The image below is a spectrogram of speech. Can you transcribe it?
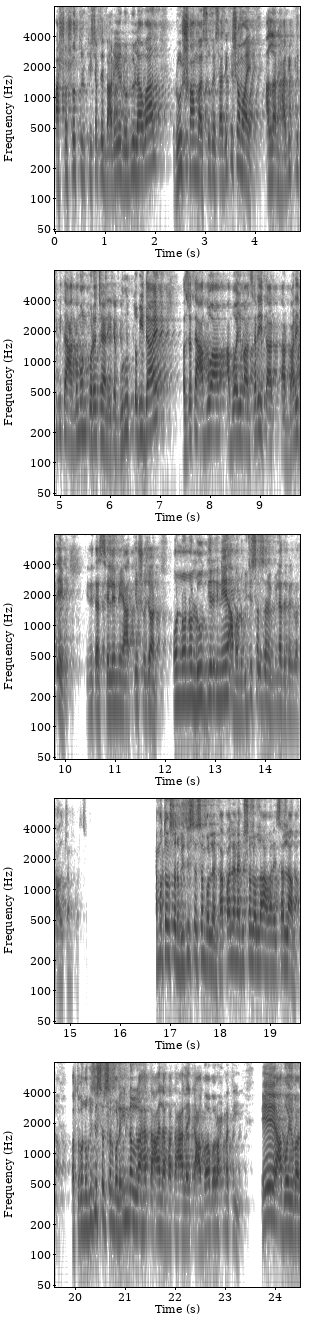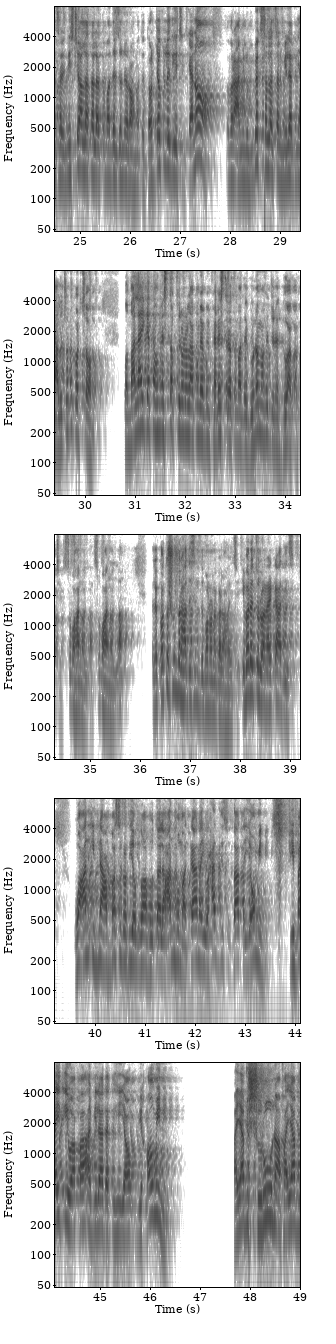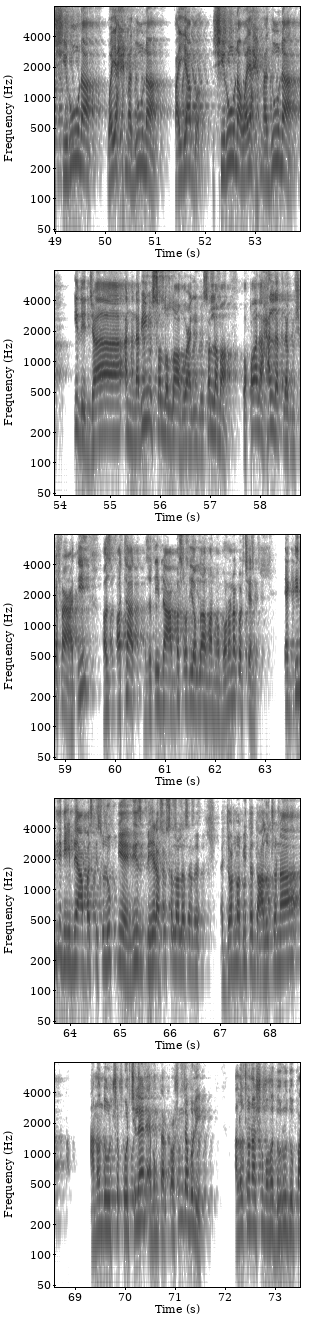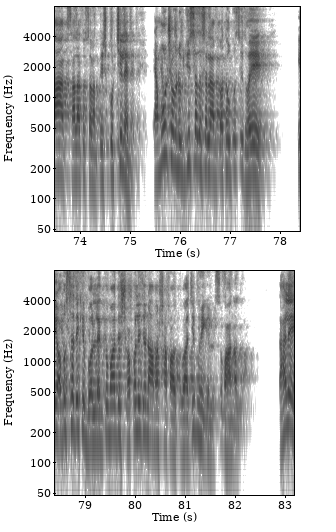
পাঁচশো সত্তর খ্রিস্টাব্দে বারোই রবিউল আওয়াল রুশ সোমবার শুভে সাদিকের সময় আল্লাহর হাবিব পৃথিবীতে আগমন করেছেন। এটা গুরুত্ব বিদায়। হজরতে আবু আবু আইব আনসারি তার তার বাড়িতে তিনি তার ছেলে মেয়ে, আত্মীয় স্বজন, অন্য অন্য লোকদের নিয়ে আমার নবীজি সাল্লাহ সাল্লাম মিলাদে বেগের আলোচনা করছেন। এমন তো অবস্থা, নবীজি সাল্লাম বললেন, ফাকালা নবী সাল্লাল্লাহু আলাইহি সাল্লাম অথবা নবীজি সাল্লাম বলেন, ইন্নাল্লাহ তাআলা ফাতাহা আলাইকা আবাবা রাহমাতি এ আবু আইয়ুব আনসারী নিশ্চয়ই আল্লাহ তাআলা তোমাদের জন্য রহমতের দরজা খুলে দিয়েছেন, কেন? তোমরা আমি নবী পাক সাল্লাল্লাহু আলাইহি ওয়াসাল্লাম মিলাদ নিয়ে আলোচনা করছ। ও মালাইকাতাহুম ইস্তাগফিরুনা লাকুম এবং ফেরেশতারা তোমাদের গুনাহ জন্য দোয়া করছে। সুবহানাল্লাহ সুবহানাল্লাহ। তাহলে কত সুন্দর হাদিসের মধ্যে বর্ণনা করা হয়েছে এবারে চলুন আরেকটা হাদিস وعن ابن عباس رضي الله تعالى عنهما كان يحدث ذات يوم في بيت وقاء بلادته يوم بقوم فيبشرون فيبشرون ويحمدون فيبشرون ويحمدون إذ جاء النبي صلى الله عليه وسلم وقال حلت لكم شفاعتي অর্থাৎ হযরত ইবনে আব্বাস রাদিয়াল্লাহু আনহু বর্ণনা করছেন একদিন তিনি ইবনে আব্বাস কিছু লোক নিয়ে নিজ গৃহে আলাইহি জন্ম বৃত্তান্ত আলোচনা, আনন্দ উৎসব করছিলেন এবং তার প্রশংসা বলি আলোচনা সমূহ দুরুদু পাক, সালাতু সালাম পেশ করছিলেন। এমন সময় নবীজি সাল্লাহ সাল্লাম তথা উপস্থিত হয়ে এই অবস্থা দেখে বললেন, তোমাদের সকলের জন্য আমার সাফাত ওয়াজিব হয়ে গেল সুবাহান আল্লাহ তাহলে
